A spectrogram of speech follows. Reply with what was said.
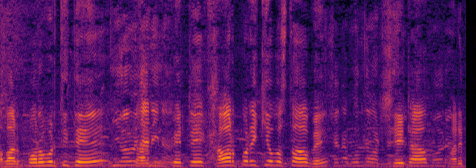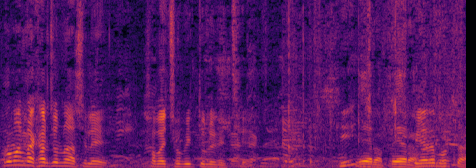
আবার পরবর্তীতে তার পেটে খাওয়ার পরে কি অবস্থা হবে সেটা মানে প্রমাণ রাখার জন্য আসলে সবাই ছবি তুলে নিচ্ছে। পেয়ারা ভর্তা?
